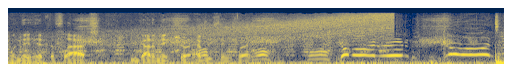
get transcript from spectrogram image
When they hit the flats, you gotta make sure everything's right. Oh, oh, come on, Rude! Come on!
